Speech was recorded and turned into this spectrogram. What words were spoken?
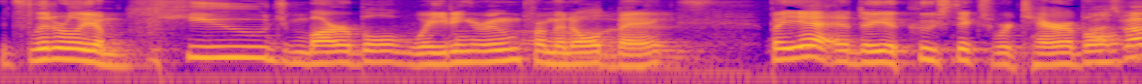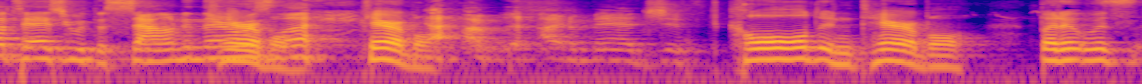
It's literally a huge marble waiting room from an old oh, bank. that's- But yeah, the acoustics were terrible. I was about to ask you what the sound in there Terrible. was like. Terrible. I'd imagine. Cold and terrible. But it was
